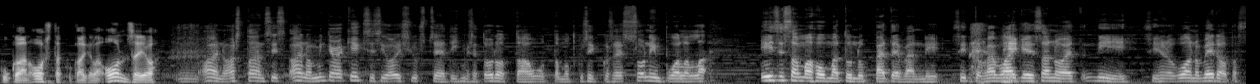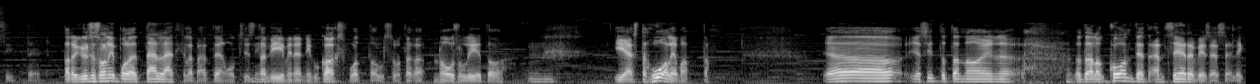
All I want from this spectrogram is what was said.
kukaan osta, kun kaikilla on se jo. Mm, Ainoastaan, siis ainoa minkä mä keksisin olisi just se, että ihmiset odottaa uutta, mutta kun sit kun se Sonin puolella ei se sama homma tunnu pätevän, niin sitten on vähän vaikea sanoa, että niin, siihen on huono vedota sitten. Että, Tai kyllä se Sony puolella tällä hetkellä pätee, mutta siis Niin. tämä viimeinen niin kuin kaksi vuotta on ollut semmoista nousuliitoa mm, iästä huolimatta. Ja, ja sitten tota noin, no täällä on Content and Services, eli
